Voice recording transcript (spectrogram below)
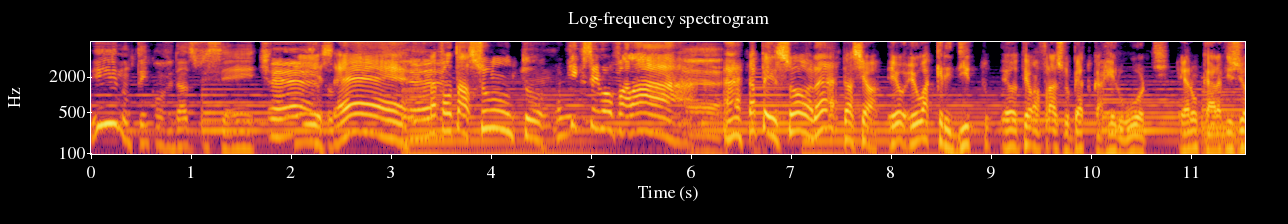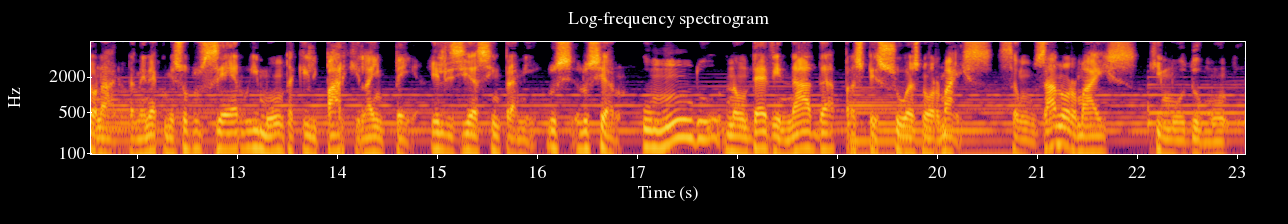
Ih, não tem convidado suficiente. É. Isso, é. é. Vai faltar assunto. O que, que vocês vão falar? É. É, já pensou, né? Então assim, ó, eu, eu acredito, eu tenho uma frase do Beto Carreiro Word, era um cara visionário também, né? Começou do zero e monta aquele parque lá em Penha. Ele dizia assim para mim, Luciano, o mundo não deve nada para as pessoas normais. São os anormais que mudam o mundo.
